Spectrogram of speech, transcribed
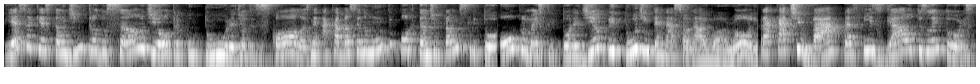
E essa questão de introdução de outra cultura, de outras escolas, né, acaba sendo muito importante para um escritor ou para uma escritora de amplitude internacional igual a Rowling, para cativar, para fisgar outros leitores.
